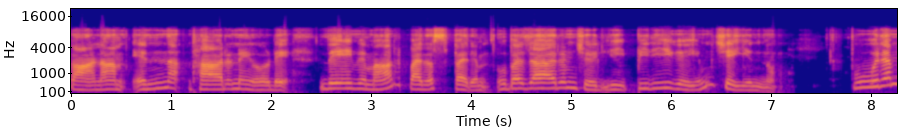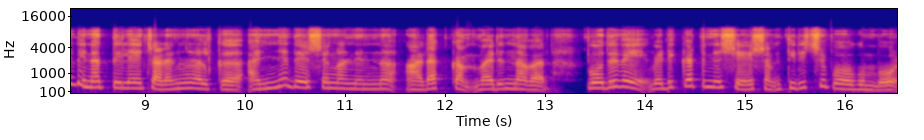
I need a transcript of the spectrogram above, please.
കാണാം എന്ന ധാരണയോടെ ദേവിമാർ പരസ്പരം ഉപചാരം ചൊല്ലി പിരിയുകയും ചെയ്യുന്നു. പൂരം ദിനത്തിലെ ചടങ്ങുകൾക്ക് അന്യദേശങ്ങളിൽ നിന്ന് അടക്കം വരുന്നവർ പൊതുവെ വെടിക്കെട്ടിന് ശേഷം തിരിച്ചു പോകുമ്പോൾ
